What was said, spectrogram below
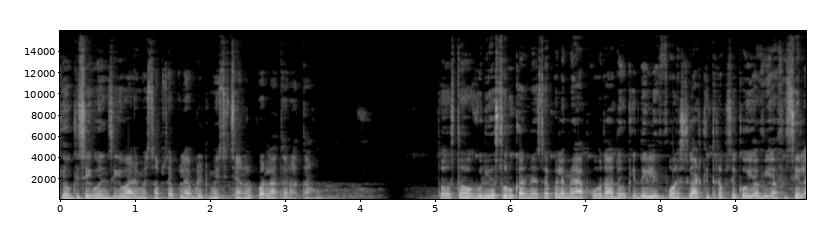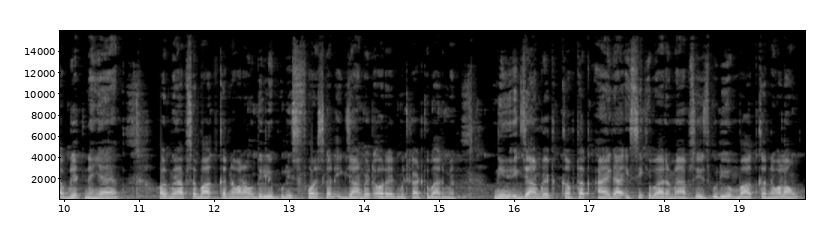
क्योंकि किसी वैकेंसी के बारे में सबसे पहले अपडेट मैं इसी चैनल पर लाता रहता हूँ। तो दोस्तों, वीडियो शुरू करने से पहले मैं आपको बता दूँ कि दिल्ली फॉरेस्ट गार्ड की तरफ़ से कोई अभी ऑफिशियल अपडेट नहीं आया है। और मैं आपसे बात करने वाला हूँ Delhi police forest guard exam date और एडमिट कार्ड के बारे में। न्यू एग्ज़ाम डेट कब तक आएगा, इसी के बारे में आपसे इस वीडियो में बात करने वाला हूँ।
